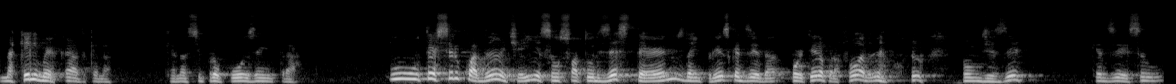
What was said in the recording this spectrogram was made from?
naquele mercado que ela, que ela se propôs a entrar. O terceiro quadrante aí são os fatores externos da empresa, quer dizer, da porteira para fora, né, vamos dizer, quer dizer, são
